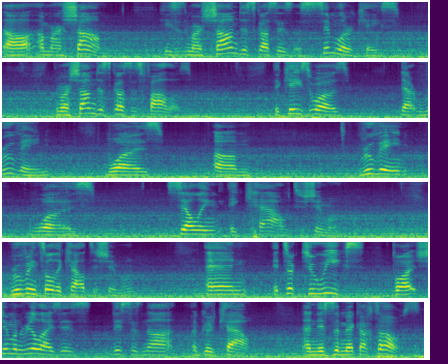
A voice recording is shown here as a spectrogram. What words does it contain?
uh, a Maharsham. He says the Maharsham discusses a similar case the Maharsham discusses follows. The case was that Ruvain was um, Ruvain was selling a cow to Shimon. Ruvain sold the cow to Shimon, and it took two weeks, but Shimon realizes this is not a good cow, and this is a mekachtos.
